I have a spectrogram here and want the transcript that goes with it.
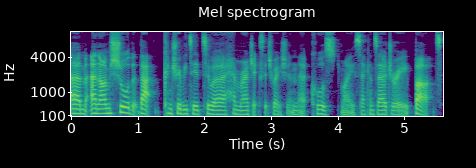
Um, and I'm sure that that contributed to a hemorrhagic situation that caused my second surgery. But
